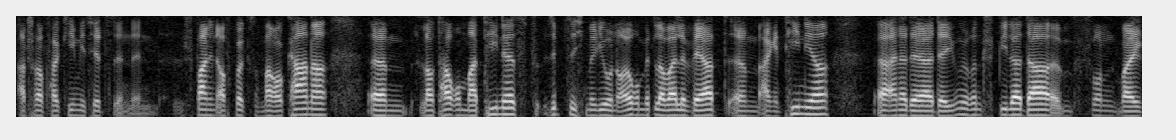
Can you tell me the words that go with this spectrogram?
Achraf Hakimi ist jetzt in, in Spanien aufgewachsen, Marokkaner. Ähm, Lautaro Martinez, 70 Millionen Euro mittlerweile wert, ähm, Argentinier äh, einer der, der jüngeren Spieler da, ähm, schon bei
